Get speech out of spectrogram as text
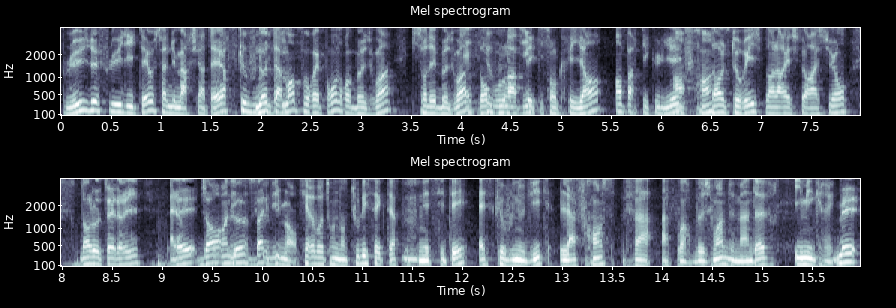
plus de fluidité au sein du marché intérieur, que vous notamment dites- pour répondre aux besoins qui sont des besoins dont vous vous rappelez dites- qui sont criants, en particulier En France- dans le tourisme, dans la restauration, dans l'hôtellerie et dans le bâtiment. Thierry Breton, dans tous les secteurs que vous venez de citer, est-ce que vous nous dites la France va avoir besoin de main-d'œuvre immigrée? Mais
